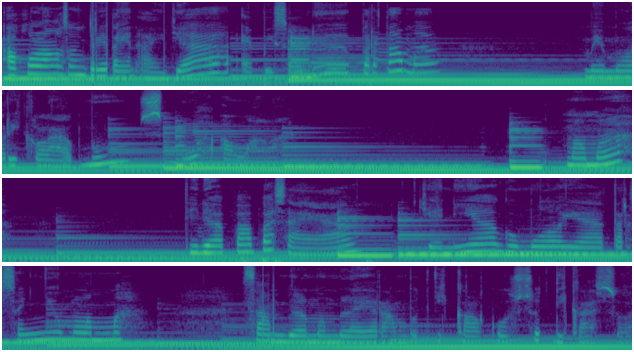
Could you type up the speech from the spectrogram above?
Aku langsung ceritain aja episode pertama Memori kelabu sebuah awalan. Mama, tidak apa-apa sayang. Jania Gumulya tersenyum lemah sambil membelai rambut ikal kusut di kasur.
